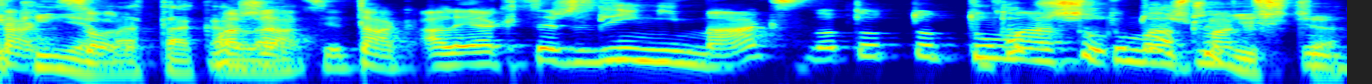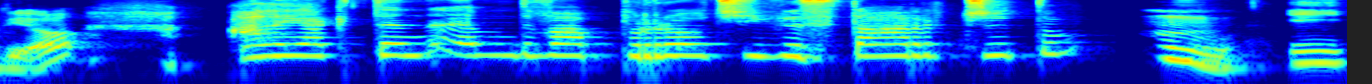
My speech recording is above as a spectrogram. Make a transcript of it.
tak, nie sorry, ma, tak, masz ale... rację, tak, ale jak chcesz z linii Max, no to, to tu no masz, tu masz Max Studio, ale jak ten M2 Pro ci wystarczy, to mm. i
